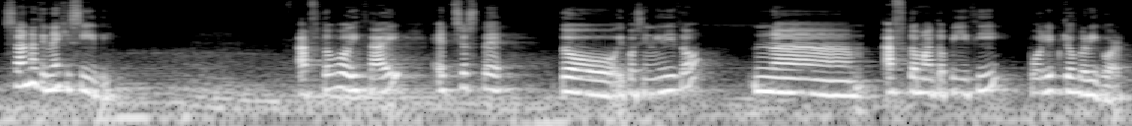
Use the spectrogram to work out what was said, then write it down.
σαν να την έχεις ήδη. Αυτό βοηθάει έτσι ώστε το υποσυνείδητο να αυτοματοποιηθεί πολύ πιο γρήγορα.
